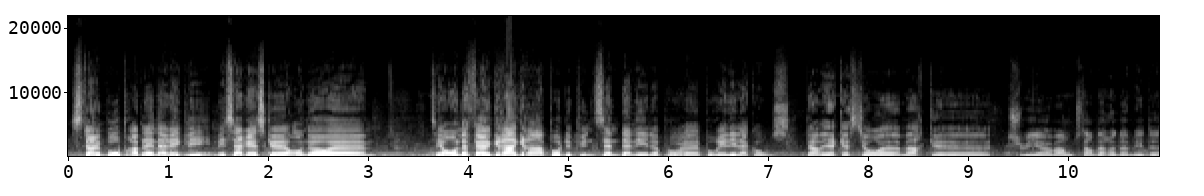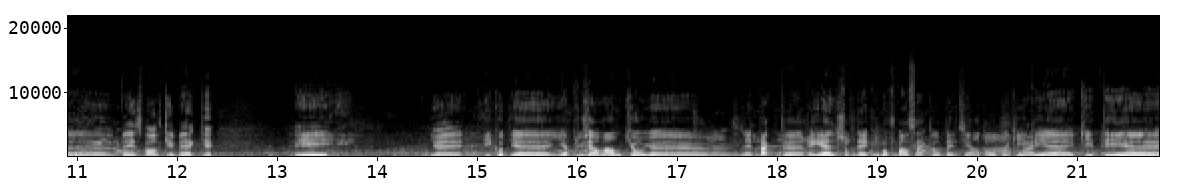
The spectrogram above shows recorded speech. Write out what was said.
C'est un beau problème à régler, mais ça reste qu'on a, euh, tu on a fait un grand, grand pas depuis une dizaine d'années là, pour, Ouais. euh, pour aider la cause. Dernière question, euh, Marc. tu es un membre du Temple de la renommée de Baseball Québec. Et il y a- écoute, il y, a, il y a plusieurs membres qui ont eu un, un impact euh, réel sur ta vie. Bon, je pense à Claude Pelletier, entre autres, qui Ouais. était, euh, qui était euh,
